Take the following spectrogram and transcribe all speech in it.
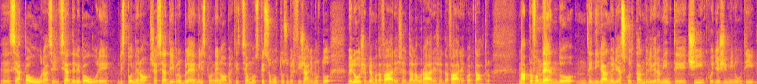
eh, se ha paura, se, se, ha delle paure, risponde no, cioè se ha dei problemi, risponde no, perché siamo spesso molto superficiali, molto veloci, abbiamo da fare, c'è da lavorare, c'è da fare e quant'altro ma approfondendo, dedicandoli e ascoltandoli veramente 5-10 minuti,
